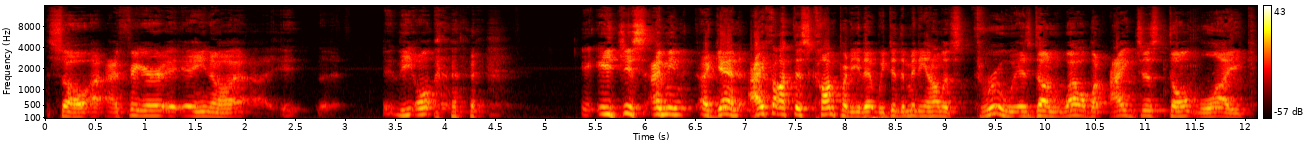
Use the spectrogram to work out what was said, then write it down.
so I, I figure eh, you know it, the it just I mean again I thought this company that we did the mini helmets through is done well, but I just don't like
